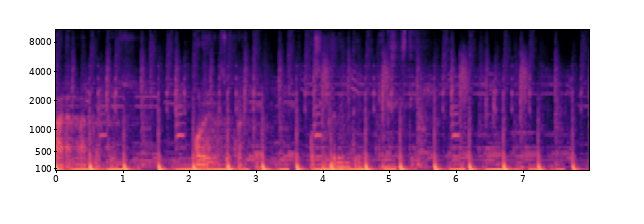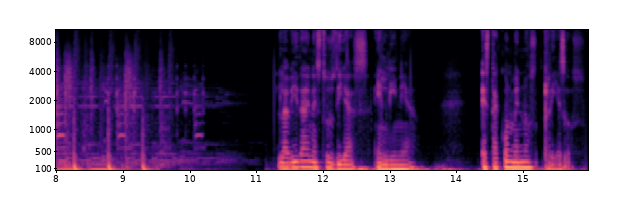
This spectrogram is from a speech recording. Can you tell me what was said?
para platos, ordenar su cuarto o simplemente existir. La vida en estos días en línea está con menos riesgos.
